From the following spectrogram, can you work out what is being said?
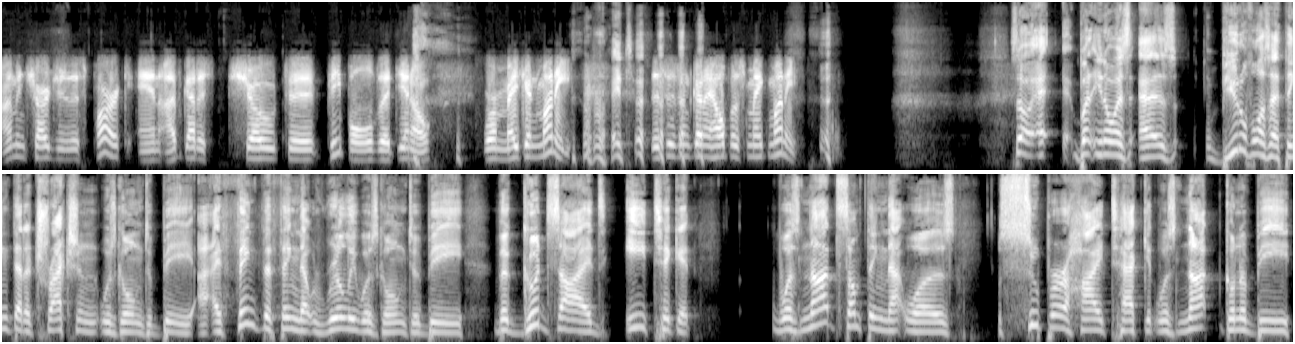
I'm in charge of this park, and I've got to show to people that you know we're making money. right. This isn't going to help us make money." So, eh, but you know, as as beautiful as I think that attraction was going to be, I I think the thing that really was going to be the good sides e-ticket was not something that was super high tech. It was not going to be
